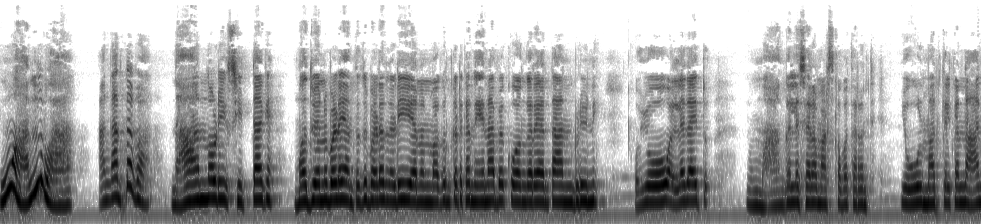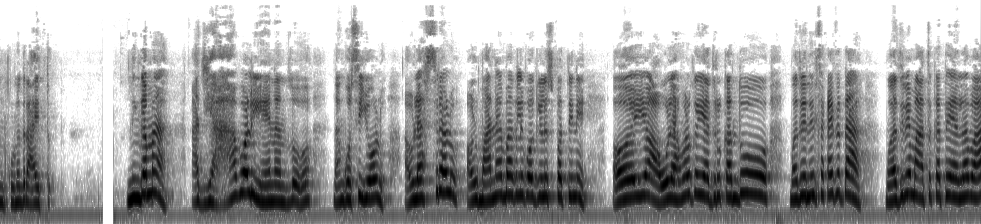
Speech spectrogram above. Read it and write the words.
ಹ್ಞೂ ಅಲ್ವಾ? ಹಂಗಂತವ? ನಾನು ನೋಡಿ ಸಿಟ್ಟಾಗೆ ಮದುವೆನೂ ಬೇಡ, ಎಂಥದ್ದು ಬೇಡ, ನಡಿ, ನನ್ನ ಮಗನ ಕಟ್ಕೊಂಡು ಏನಾಗಬೇಕು ಹಂಗಾರೆ ಅಂತ ಅಂದ್ಬಿಡಿನಿ. ಅಯ್ಯೋ, ಒಳ್ಳೇದಾಯ್ತು. ಮಾಂಗಲ್ಯ ಸರ ಮಾಡ್ಸ್ಕೊಬತ್ತಾರಂತೆ. ಏಳು ಮಾತು ಕೇಳ್ಕೊಂಡು ನಾನು ಕುಣಿದ್ರೆ ಆಯ್ತು. ನಿಂಗಮ್ಮ, ಅದು ಯಾವಳು ಏನಂದ್ಲು? ನಂಗೆ ಹೊಸ ಏಳು. ಅವಳ ಹೆಸ್ರಾಳು. ಅವಳು ಮನೆ ಬಾಗಿಲಿಗೆ ಹೋಗಿ ಇಳಿಸ್ಬತ್ತೀನಿ. ಅಯ್ಯೋ, ಅವಳು ಯಾವಾಗ ಎದ್ರುಕಂದು ಮದುವೆ ನಿಲ್ಸಕಾಯ್ತದ ಮದುವೆ ಮಾತುಕತೆ ಅಲ್ಲವಾ?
